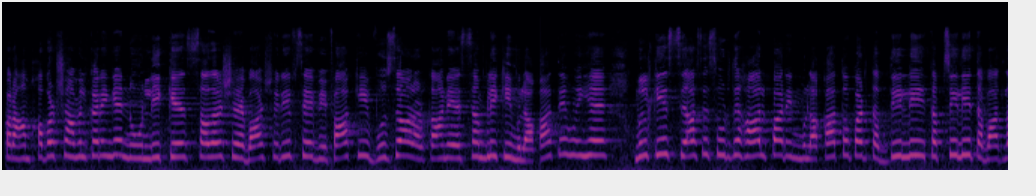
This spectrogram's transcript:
پر اہم خبر شامل کریں گے۔ نون لیگ کے صدر شہباز شریف سے وفاقی وزراء اور ارکان اسمبلی کی ملاقاتیں ہوئی ہیں۔ ملکی سیاسی صورتحال پر ان ملاقاتوں پر تبدیلی، تفصیلی تبادلہ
